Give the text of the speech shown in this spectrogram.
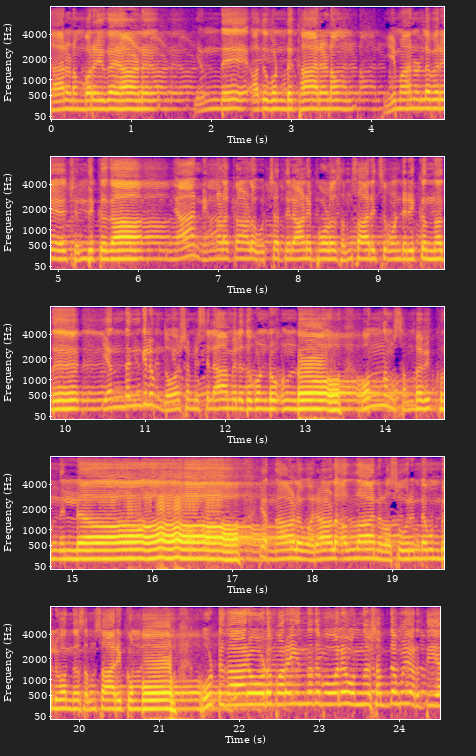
കാരണം പറയുകയാണ് എന്തേ അതുകൊണ്ട് കാരണം? ഈമാനുള്ളവരെ ചിന്തിക്കുക. ഞാൻ നിങ്ങളെക്കാൾ ഉച്ചത്തിലാണ് ഇപ്പോൾ സംസാരിച്ചു കൊണ്ടിരിക്കുന്നത്. എന്തെങ്കിലും ദോഷം ഇസ്ലാമിൽ ഇതുകൊണ്ട് ഉണ്ടോ? ഒന്നും സംഭവിക്കുന്നില്ല. എന്നാൽ ഒരാൾ അള്ളാൻ റസൂലിന്റെ മുമ്പിൽ വന്ന് സംസാരിക്കുമ്പോ കൂട്ടുകാരോട് പറയുന്നത് പോലെ ഒന്ന് ശബ്ദമുയർത്തിയ.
